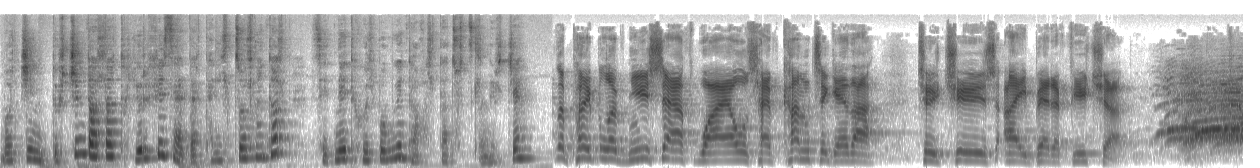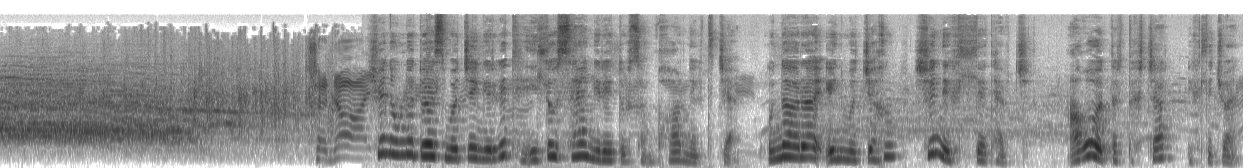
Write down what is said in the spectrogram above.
мужийн 47 дахь ерөнхий сайдаар танилцуулгын тулд Сиднейд хөл бөмбөгийн тоглолтоо цуцлан иржээ. The people of New South Wales have come together to choose a better future. Шинэ өмнөд Вэлс мужийн иргэд илүү сайн ирээдүг сонгохоор нэгджээ. Өнөө орой энэ мужийнхан шинэ эхлэлээ тавьж агуу удирдагчаар эхлэж байна.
